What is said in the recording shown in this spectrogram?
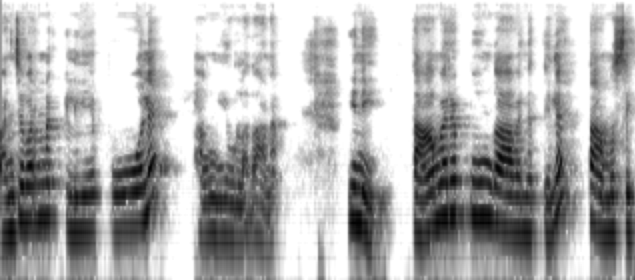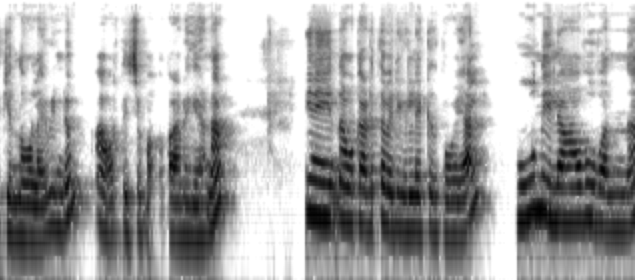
പഞ്ചവർണ കിളിയെ പോലെ ഭംഗിയുള്ളതാണ്. ഇനി താമരപ്പൂങ്കാവനത്തിൽ താമസിക്കുന്നോളെ വീണ്ടും ആവർത്തിച്ച് പാടുകയാണ്. ഇനി നമുക്ക് അടുത്ത വരികളിലേക്ക് പോയാൽ പൂനിലാവ് വന്ന്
